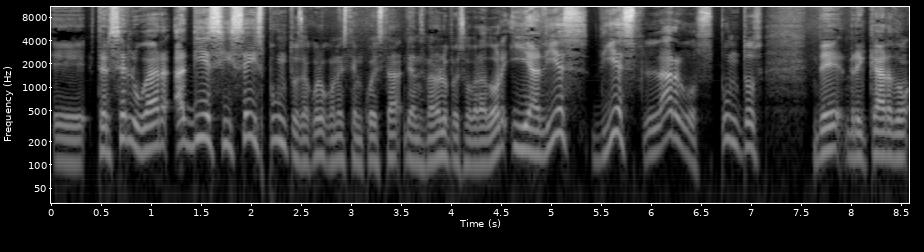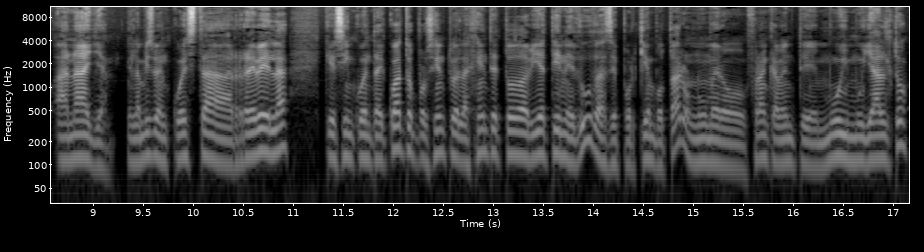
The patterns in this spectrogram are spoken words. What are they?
eh, tercer lugar a 16 puntos, de acuerdo con esta encuesta de Andrés Manuel López Obrador, y a 10, 10 largos puntos de Ricardo Anaya. En la misma encuesta revela que 54% de la gente todavía tiene dudas de por quién votar, un número francamente muy, muy alto.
